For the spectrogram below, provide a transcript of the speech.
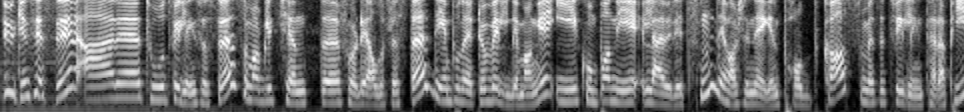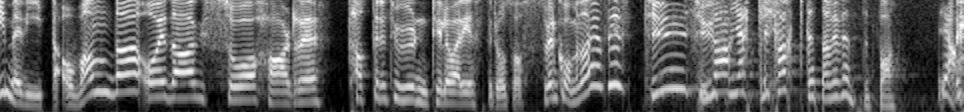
Ukens gjester er eh, to tvillingsøstre som har blitt kjent eh, for de aller fleste. De imponerte jo veldig mange i Kompani Lauritzen. De har sin egen podkast som heter Tvillingterapi med Vita og Wanda, og i dag så har dere tatt returen til å være gjester hos oss. Velkommen da, jenter. Tusen, Tusen takk. hjertelig takk, dette har vi ventet på. Ja.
